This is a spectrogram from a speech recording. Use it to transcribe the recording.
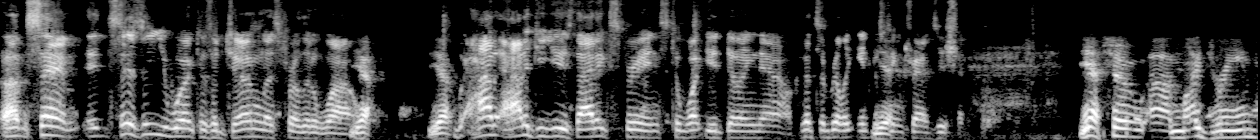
Um, Sam, it says that you worked as a journalist for a little while. Yeah. Yeah. How, how did you use that experience to what you're doing now? Because that's a really interesting yeah. transition. Yeah, so uh, my dream,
